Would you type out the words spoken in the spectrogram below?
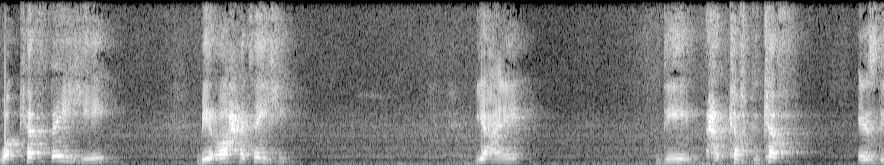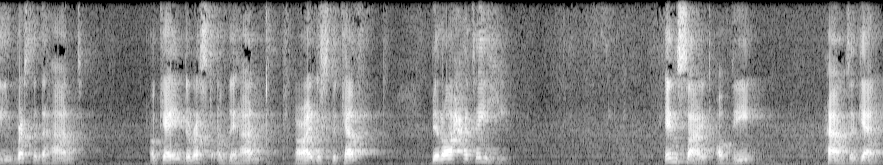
وكفيه براحتيه يعني the كف the كف is the rest of the hand Okay, the rest of the hand. All right, this is the kaf. Birahatayhi. Inside of the hands again.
